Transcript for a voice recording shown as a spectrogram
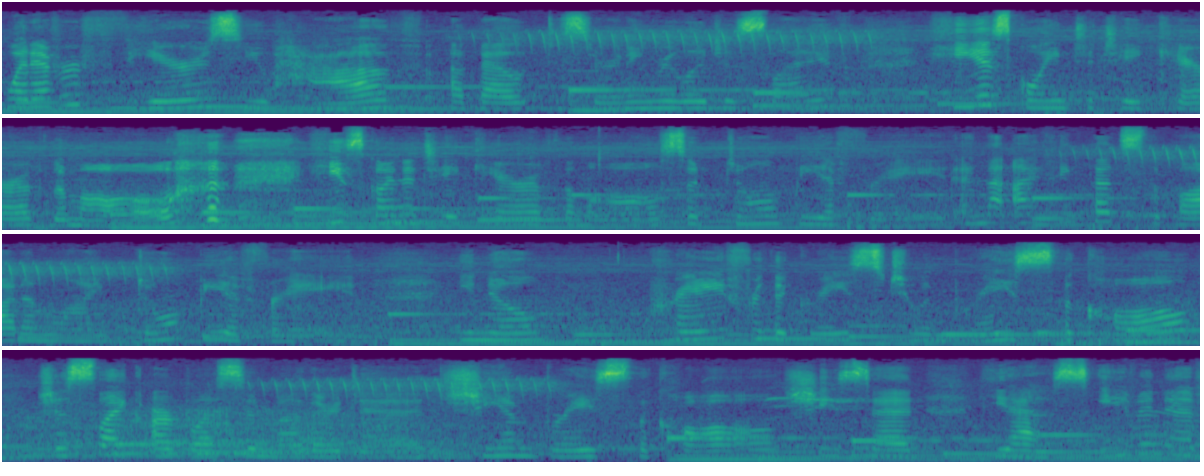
whatever fears you have about discerning religious life, he is going to take care of them all. He's going to take care of them all. So don't be afraid. And I think that's the bottom line. Don't be afraid. You know, pray for the grace to embrace the call, just like our Blessed Mother did. She embraced the call. She said, Yes, even if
